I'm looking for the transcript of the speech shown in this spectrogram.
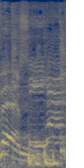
ZFM.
